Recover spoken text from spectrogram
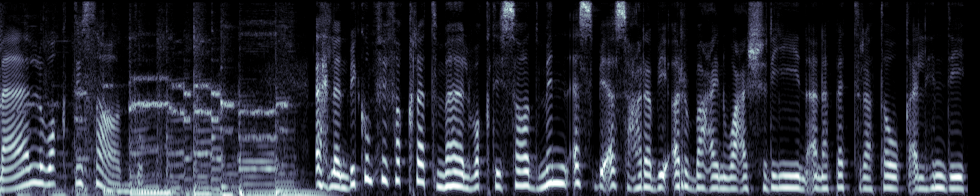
مال واقتصاد. أهلا بكم في فقرة مال واقتصاد من SBS عربي 24 أنا بترا طوق الهندي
